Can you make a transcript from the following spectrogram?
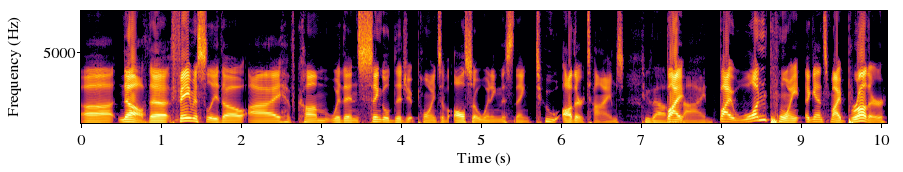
Uh, no, the famously though, I have come within single digit points of also winning this thing two other times by 2009. by one point against my brother,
